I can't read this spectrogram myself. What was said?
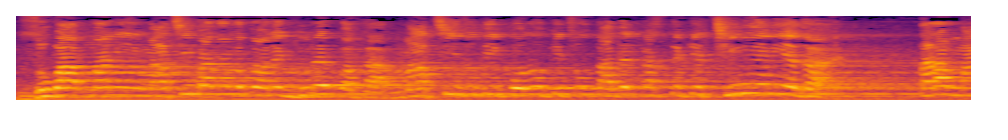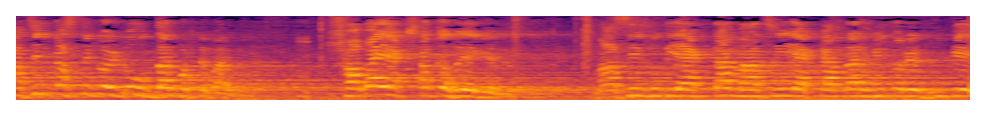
জুবাব মানে মাছি বানানো তো অনেক দূরের কথা। মাছি যদি কোনো কিছু তাদের কাছ থেকে ছিনিয়ে নিয়ে যায়, তারা মাছির কাছ থেকে ওইটা উদ্ধার করতে পারবে সবাই একসাথে হয়ে গেল। মাছি যদি একটা মাছি এক কামরার ভিতরে ঢুকে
